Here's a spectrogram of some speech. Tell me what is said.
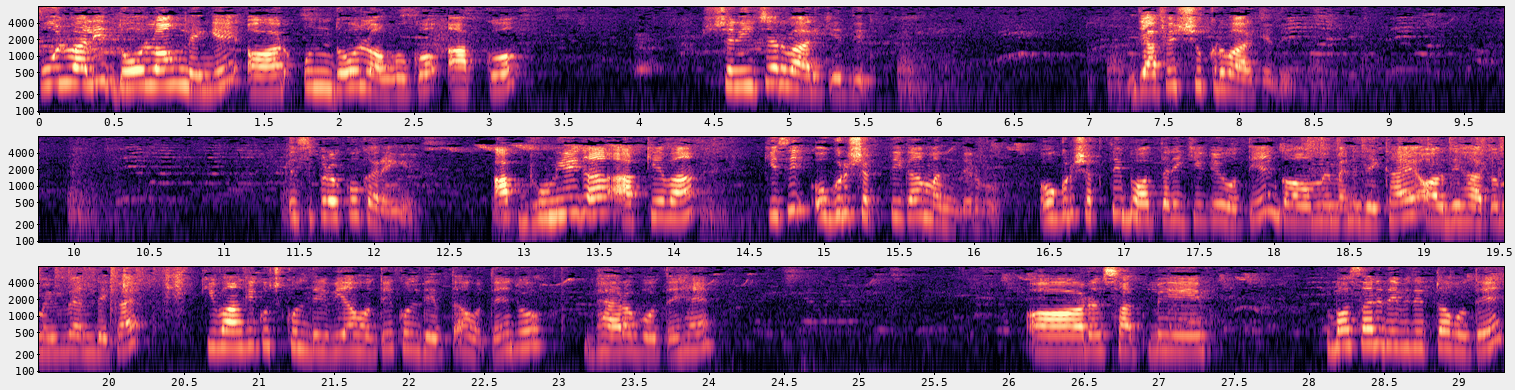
फूल वाली दो लौंग लेंगे और उन दो लौंगों को आपको शनिचरवार के दिन या फिर शुक्रवार के दिन इस प्रयोग को करेंगे। आप ढूंढिएगा आपके वहाँ किसी उग्र शक्ति का मंदिर हो। उग्र शक्ति बहुत तरीके की होती है। गाँव में मैंने देखा है और देहातों में भी मैंने देखा है कि वहाँ की कुछ कुल देवियाँ होती है कुल देवता होते हैं जो भैरव होते हैं। और साथ में बहुत सारे देवी देवता होते हैं,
